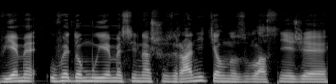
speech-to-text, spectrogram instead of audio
vieme, uvedomujeme si našu zraniteľnosť vlastne, že,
